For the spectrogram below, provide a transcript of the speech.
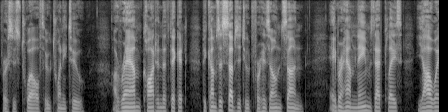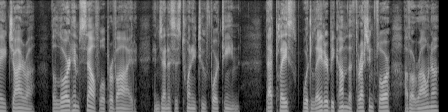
verses 12 through 22. A ram caught in the thicket becomes a substitute for his own son. Abraham names that place Yahweh Jireh. The Lord himself will provide in Genesis 22:14. That place would later become the threshing floor of Araunah,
